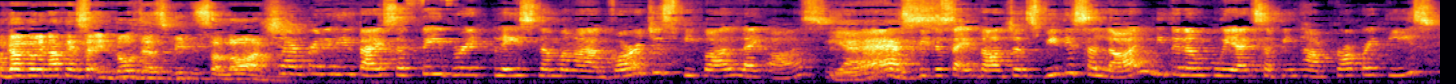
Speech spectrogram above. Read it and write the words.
ang gagawin natin sa Indulgence Beauty Salon? Siyempre, dito tayo sa favorite place ng mga gorgeous people like us. Yes. Dito sa Indulgence Beauty Salon. Dito lang po yan sa Binham Properties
